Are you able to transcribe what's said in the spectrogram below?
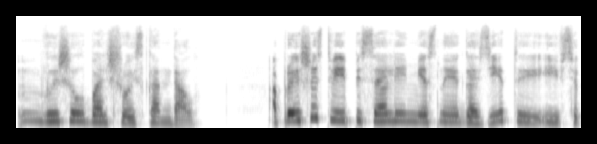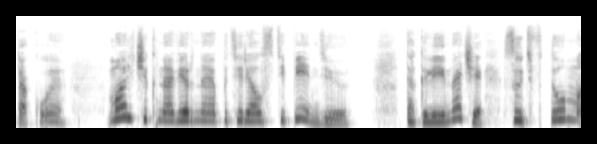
вышел большой скандал. О происшествии писали местные газеты и все такое. Мальчик, наверное, потерял стипендию. Так или иначе, суть в том,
